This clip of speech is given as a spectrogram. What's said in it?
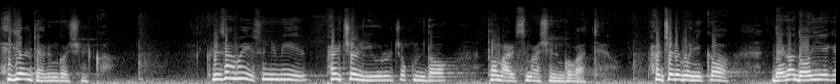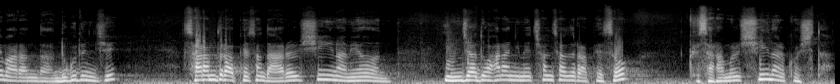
해결되는 것일까? 그래서 아마 예수님이 8절 이후를 조금 더, 더 말씀하시는 것 같아요. 8절에 보니까 내가 너희에게 말한다. 누구든지 사람들 앞에서 나를 시인하면 인자도 하나님의 천사들 앞에서 그 사람을 시인할 것이다.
